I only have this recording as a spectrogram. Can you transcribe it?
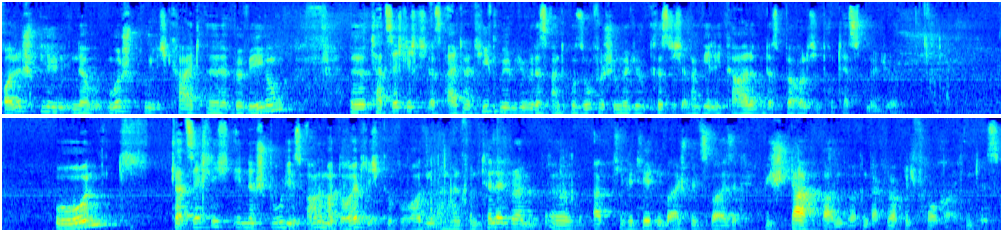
Rolle spielen in der Ursprünglichkeit äh, der Bewegung. Äh, tatsächlich das Alternativmilieu, das anthroposophische Milieu, christlich-evangelikale und das bürgerliche Protestmilieu. Und tatsächlich in der Studie ist auch nochmal deutlich geworden, anhand von Telegram-Aktivitäten beispielsweise, wie stark Baden-Württemberg wirklich vorreichend ist.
